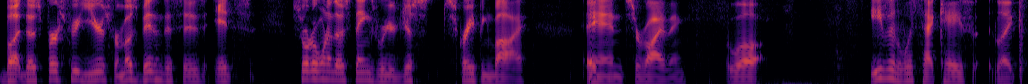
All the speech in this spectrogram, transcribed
But those first few years for most businesses, it's sort of one of those things where you're just scraping by Ex- and surviving. Well, even with that case, like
